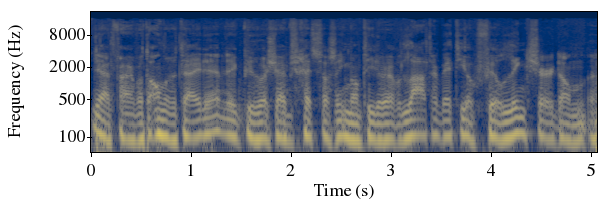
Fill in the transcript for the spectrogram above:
Ja, het waren wat andere tijden. Ik bedoel, als jij hem schetst als iemand die er... Later werd hij ook veel linkser dan, uh,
